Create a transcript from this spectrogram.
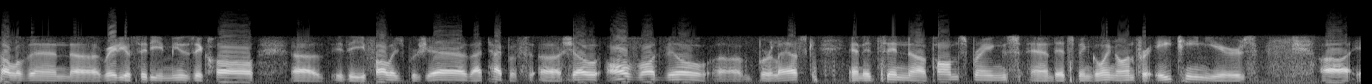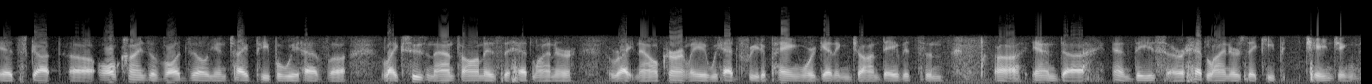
Sullivan, uh, Radio City Music Hall, uh, the Folies Bergère, that type of uh, show. All vaudeville uh, burlesque, and it's in uh, Palm Springs, and it's been going on for 18 years. Uh, it's got uh, all kinds of vaudevillian type people. We have uh, like Susan Anton is the headliner right now. Currently, we had Freda Payne. We're getting John Davidson, uh, and uh, and these are headliners. They keep changing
